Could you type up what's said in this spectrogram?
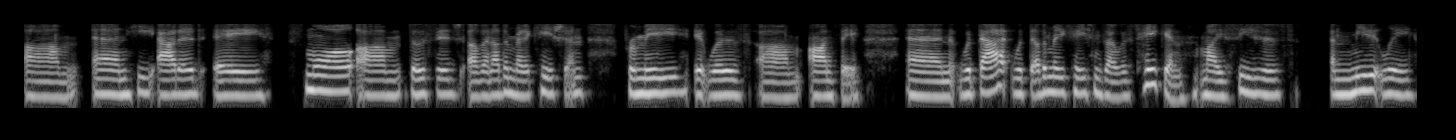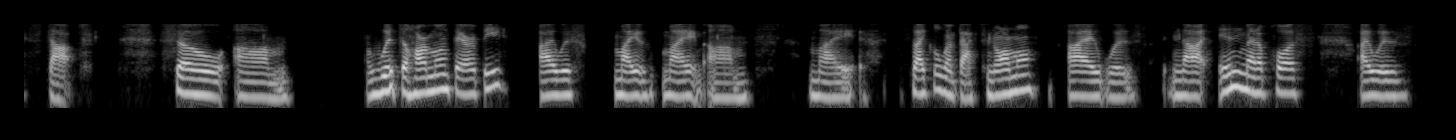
um, and he added a small um, dosage of another medication. For me, it was um, Onfi. And with that, with the other medications I was taking, my seizures immediately stopped. So um, with the hormone therapy, I was, my, my, um, my cycle went back to normal. I was not in menopause. I was,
